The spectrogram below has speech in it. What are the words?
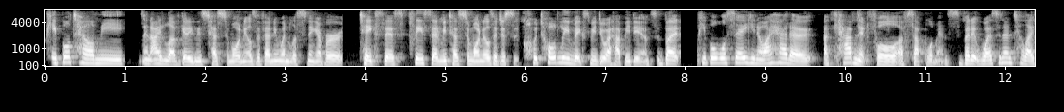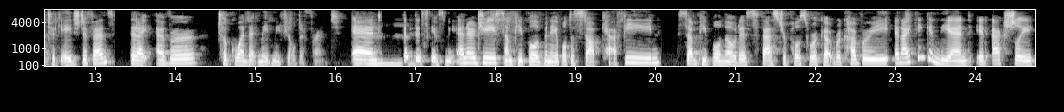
people tell me, and I love getting these testimonials. If anyone listening ever takes this, please send me testimonials. It just totally makes me do a happy dance. But people will say, you know, I had a, a cabinet full of supplements, but it wasn't until I took age defense that I ever took one that made me feel different and mm. that this gives me energy. Some people have been able to stop caffeine. Some people notice faster post workout recovery. And I think in the end, it actually,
